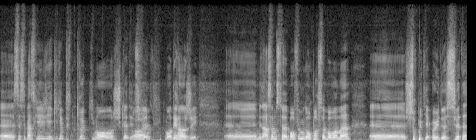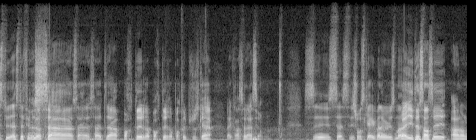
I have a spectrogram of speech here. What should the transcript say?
Euh, ça c'est parce qu'il y a quelques petits trucs qui m'ont chicoté du Ouais. film, qui m'ont dérangé. Euh, mais dans l'ensemble, c'est un bon film, on passe un bon moment. Euh, je suis surpris qu'il n'y ait pas eu de suite à ce, à ce film-là. Ça, ça, ça a été reporté, reporté, reporté, puis jusqu'à la cancellation. C'est des choses qui arrivent malheureusement. Ben, il était censé. Ah non,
